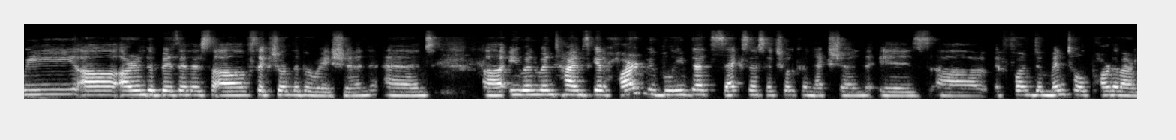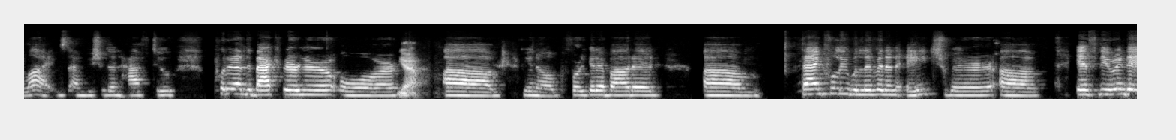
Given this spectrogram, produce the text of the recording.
we uh, are in the business of sexual liberation, and uh, even when times get hard, we believe that sex and sexual connection is uh, a fundamental part of our lives, and we shouldn't have to put it on the back burner or yeah. um, you know, forget about it. Um, thankfully, we live in an age where uh, if during the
